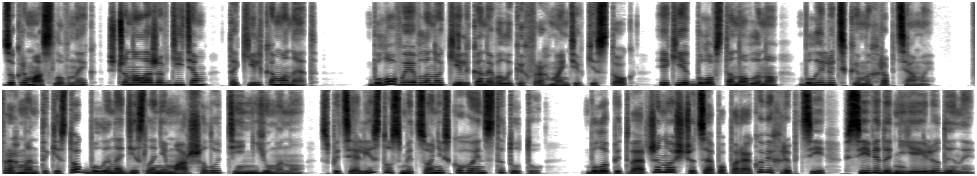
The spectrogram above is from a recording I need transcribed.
зокрема словник, що належав дітям, та кілька монет. Було виявлено кілька невеликих фрагментів кісток, які, як було встановлено, були людськими храпцями. Фрагменти кісток були надіслані маршалу Тінь Юмену, спеціалісту Смітсонівського інституту. Було підтверджено, що це поперекові хребці всі від однієї людини.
